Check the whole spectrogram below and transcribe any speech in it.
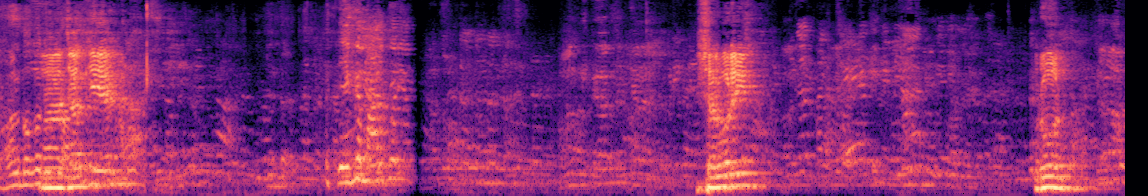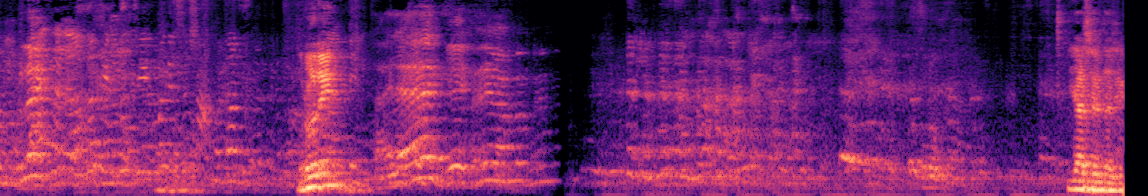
हॉल बघत शर्वरी रोल रोलिंग या सरिता जी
